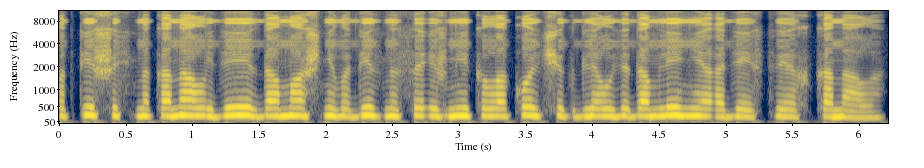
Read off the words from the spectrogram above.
Подпишись на канал Идеи домашнего бизнеса и жми колокольчик для уведомления о действиях канала.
